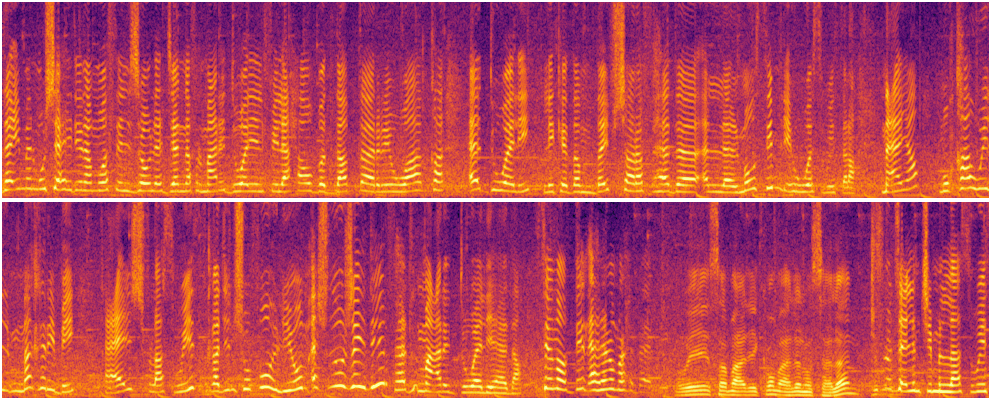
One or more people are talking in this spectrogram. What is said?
دائما مشاهدينا مواصل الجولة ديالنا في المعرض الدولي للفلاحة وبالضبط الرواق الدولي اللي كيضم ضيف شرف هذا الموسم اللي هو سويسرا. معايا مقاول مغربي عايش في la Suisse غادي نشوفوه اليوم أشنو جاي يدير في هذا المعرض الدولي هذا. سي نور الدين أهلا ومرحبا بك. oui السلام عليكم. أهلا وسهلا. شنو تعلمتي من la Suisse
